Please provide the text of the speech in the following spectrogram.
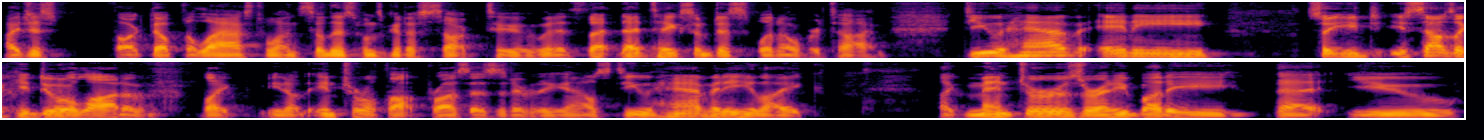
I just fucked up the last one, so this one's going to suck too. But it's that that takes some discipline over time. Do you have any? So you it sounds like you do a lot of like you know the internal thought process and everything else. Do you have any like like mentors or anybody that you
